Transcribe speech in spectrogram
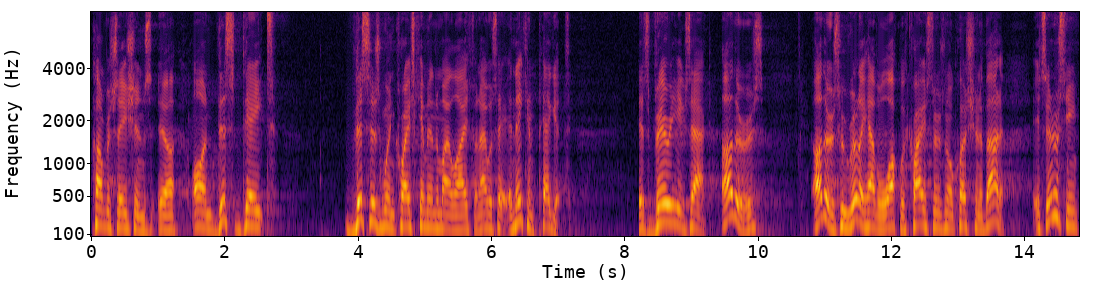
conversations uh, on this date, this is when Christ came into my life, and I would say, and they can peg it. It's very exact. Others, Others who really have a walk with Christ, there's no question about it. It's interesting,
